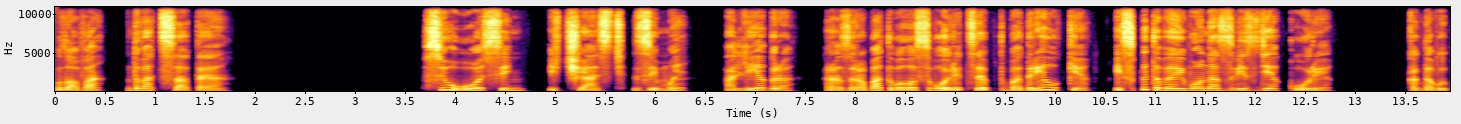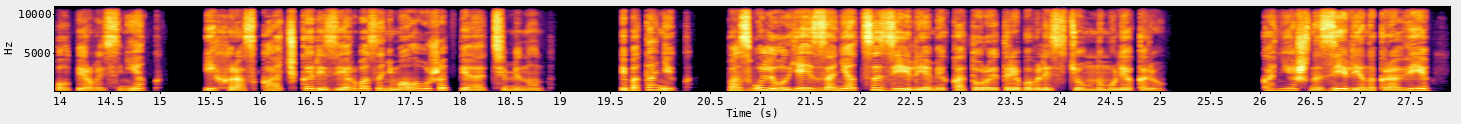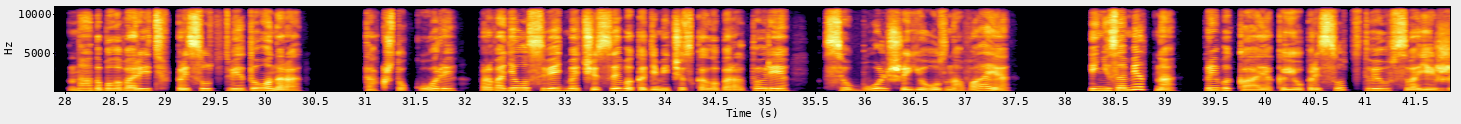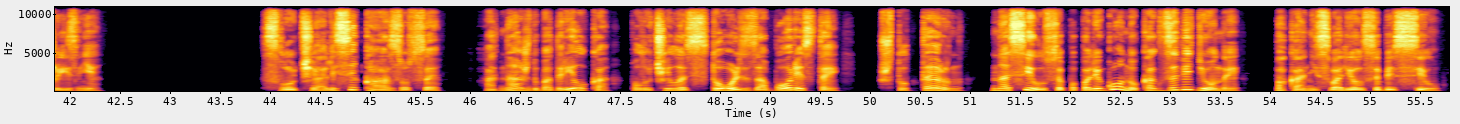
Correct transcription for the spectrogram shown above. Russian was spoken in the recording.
Глава двадцатая. Всю осень и часть зимы Аллегра разрабатывала свой рецепт бодрилки, испытывая его на звезде Кори. Когда выпал первый снег, их раскачка резерва занимала уже пять минут, и ботаник позволил ей заняться зельями, которые требовались темному лекарю. Конечно, зелье на крови — надо было варить в присутствии донора, так что Кори проводила с ведьмой часы в академической лаборатории, все больше ее узнавая и незаметно привыкая к ее присутствию в своей жизни. Случались и казусы. Однажды бодрилка получилась столь забористой, что Терн носился по полигону, как заведенный, пока не свалился без сил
